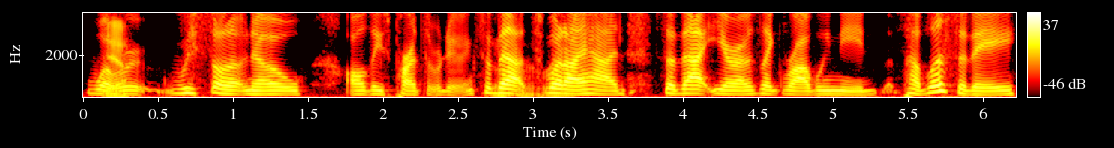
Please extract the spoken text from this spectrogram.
what Yeah. we're we still don't know all these parts that we're doing. So that's what I had. So that year I was like Rob we need publicity.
